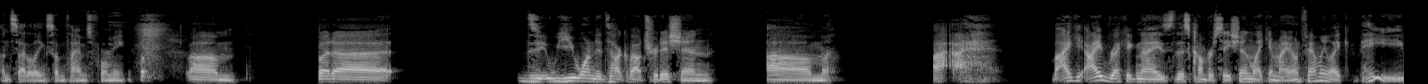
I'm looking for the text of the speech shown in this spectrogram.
unsettling sometimes for me. Um, but uh, the, you wanted to talk about tradition. Um, I, I, I recognize this conversation like in my own family, like, hey,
